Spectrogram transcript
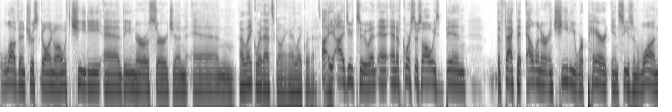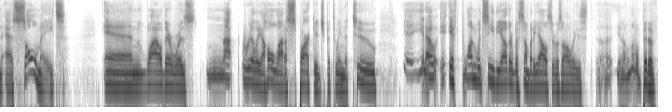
love interest going on with Chidi and the neurosurgeon. And I like where that's going. I like where that's going. I, I do too. And, and, and of course, there's always been the fact that Eleanor and Chidi were paired in season one as soulmates. And while there was not really a whole lot of sparkage between the two, you know, if one would see the other with somebody else, there was always, uh, you know, a little bit of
